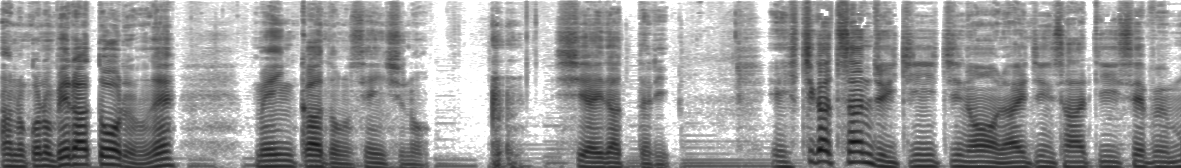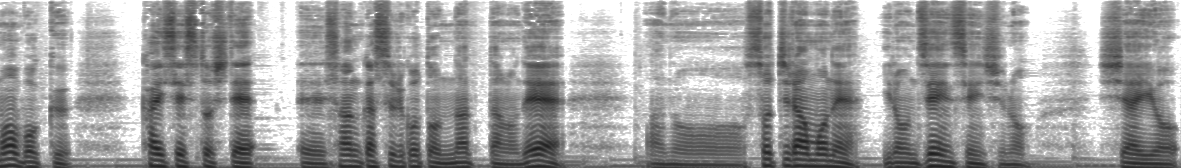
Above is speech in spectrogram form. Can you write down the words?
ー、あのこのベラトールのねメインカードの選手の 試合だったり、えー、7月31日の「ライジン37」も僕解説として、えー、参加することになったので、あのー、そちらもねいろん全選手の試合を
